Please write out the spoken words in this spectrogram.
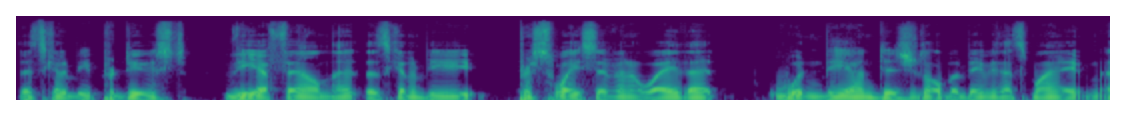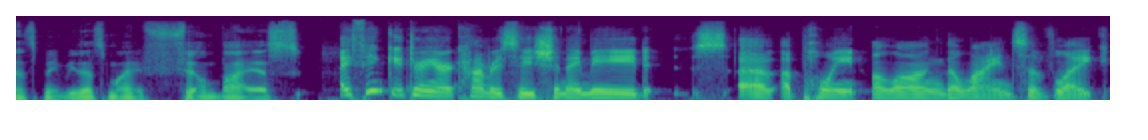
that's going to be produced via film that that's going to be persuasive in a way that wouldn't be on digital but maybe that's my that's maybe that's my film bias I think during our conversation, I made a point along the lines of like,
